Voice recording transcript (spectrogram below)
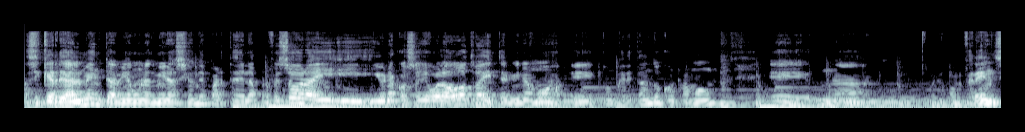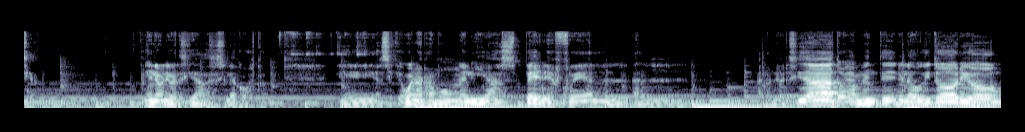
Así que realmente había una admiración de parte de la profesora y, una cosa llevó a la otra y terminamos eh, concretando con Ramón eh, una, conferencia en la Universidad de Cecilia Costa. Eh, así que bueno, Ramón Elías Pérez fue al, a la universidad, obviamente en el auditorio,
